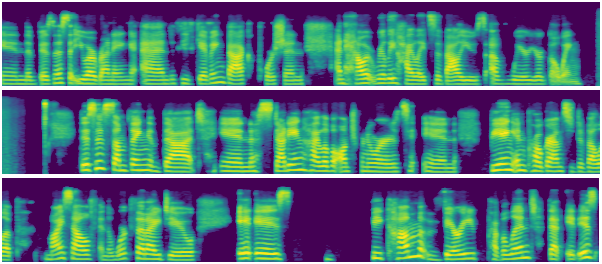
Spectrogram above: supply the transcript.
in the business that you are running and the giving back portion and how it really highlights the values of where you're going. This is something that in studying high level entrepreneurs, in being in programs to develop myself and the work that I do, it is become very prevalent that it is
